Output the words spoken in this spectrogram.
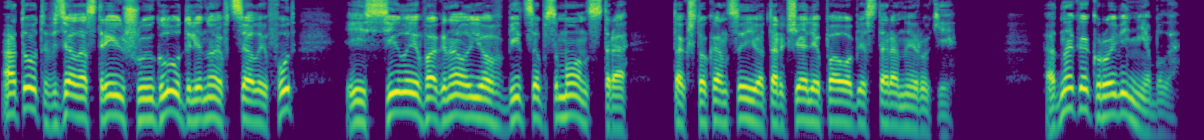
А тот взял острейшую иглу длиной в целый фут и силой вогнал ее в бицепс монстра, так что концы ее торчали по обе стороны руки. Однако крови не было.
